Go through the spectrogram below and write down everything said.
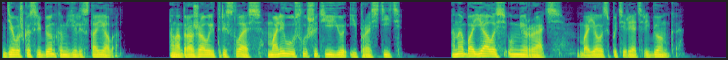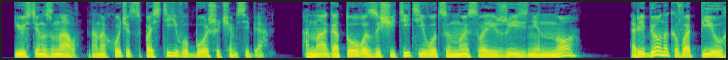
Девушка с ребенком еле стояла. Она дрожала и тряслась, молила услышать ее и простить. Она боялась умирать, боялась потерять ребенка. Юстин знал, она хочет спасти его больше, чем себя. Она готова защитить его ценой своей жизни, но... Ребенок вопил,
